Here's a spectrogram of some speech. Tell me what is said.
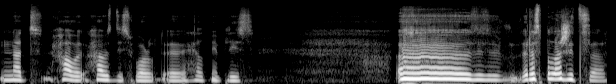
not how how is this word? Uh, help me, please. расположиться.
